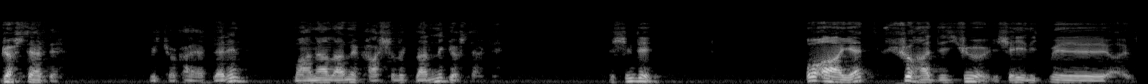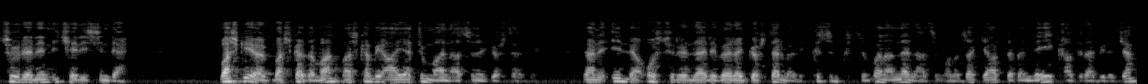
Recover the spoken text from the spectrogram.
gösterdi. Birçok ayetlerin manalarını, karşılıklarını gösterdi. E şimdi o ayet şu hadis, şu şeyin e, surenin içerisinde başka yer, başka zaman başka bir ayetin manasını gösterdi. Yani illa o süreleri böyle göstermedi. Kısım kısım bana ne lazım olacak ya da ben neyi kaldırabileceğim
